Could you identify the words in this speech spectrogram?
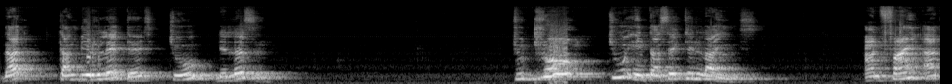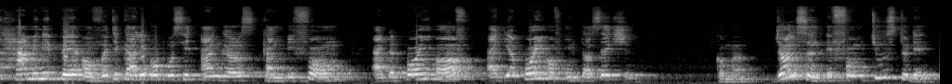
that can be related to the lesson. To draw two intersecting lines and find out how many pair of vertically opposite angles can be formed at the point of at their point of intersection. Comma. Johnson, a Form 2 student,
